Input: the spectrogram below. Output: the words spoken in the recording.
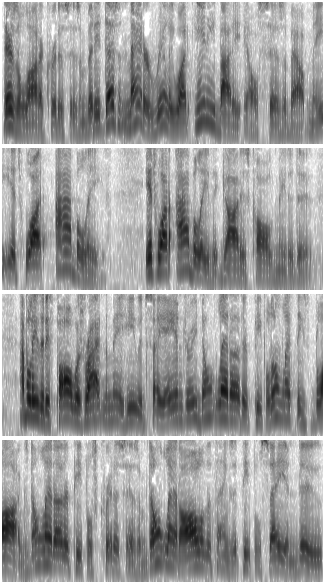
There's a lot of criticism, but it doesn't matter really what anybody else says about me. It's what I believe. It's what I believe that God has called me to do. I believe that if Paul was writing to me, he would say, Andrew, don't let other people, don't let these blogs, don't let other people's criticism, don't let all of the things that people say and do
